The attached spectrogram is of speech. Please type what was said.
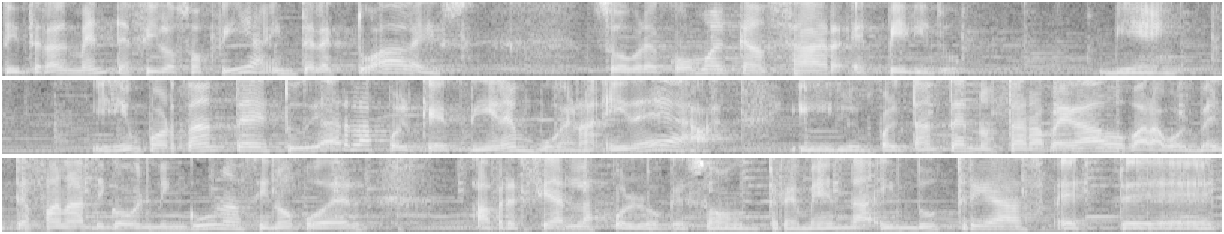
literalmente filosofías intelectuales sobre cómo alcanzar espíritu. Bien, y es importante estudiarlas porque tienen buenas ideas. Y lo importante es no estar apegado para volverte fanático en ninguna, sino poder apreciarlas por lo que son tremendas industrias este,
